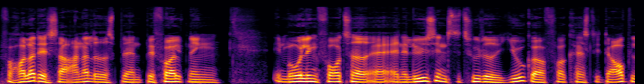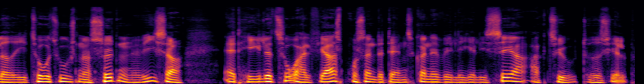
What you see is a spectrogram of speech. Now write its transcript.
forholder det sig anderledes blandt befolkningen. En måling foretaget af Analyseinstituttet YouGov for Kristelig Dagblad i 2017 viser, at hele 72 procent af danskerne vil legalisere aktiv dødshjælp.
